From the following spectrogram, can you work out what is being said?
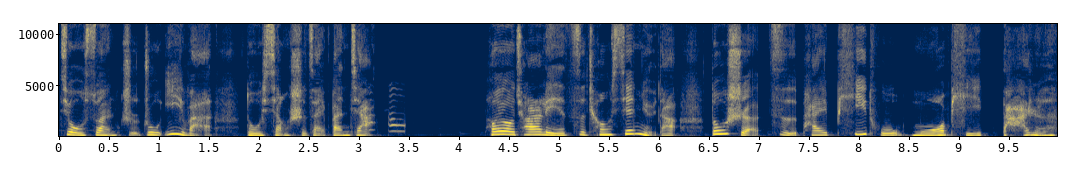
就算只住一晚，都像是在搬家。朋友圈里自称仙女的，都是自拍 P 图磨皮达人。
